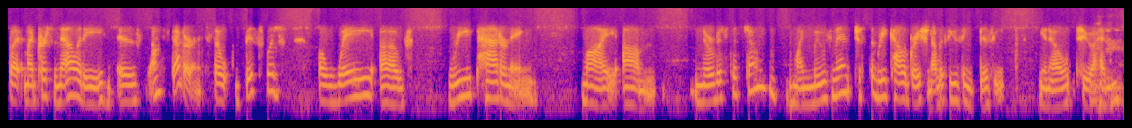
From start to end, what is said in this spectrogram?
but my personality is I'm stubborn. So this was a way of repatterning my um, nervous system, my movement, just the recalibration. I was using busy, you know, to mm-hmm. I had mm-hmm.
